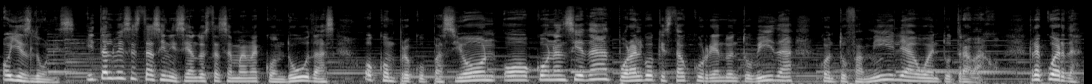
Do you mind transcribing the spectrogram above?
Hoy es lunes y tal vez estás iniciando esta semana con dudas o con preocupación o con ansiedad por algo que está ocurriendo en tu vida, con tu familia o en tu trabajo. Recuerda,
